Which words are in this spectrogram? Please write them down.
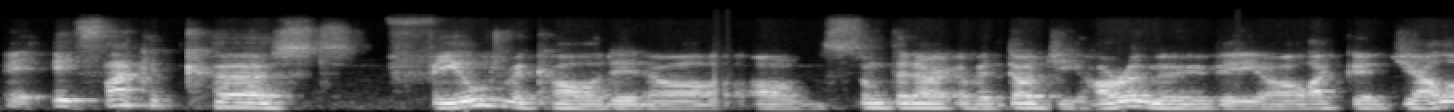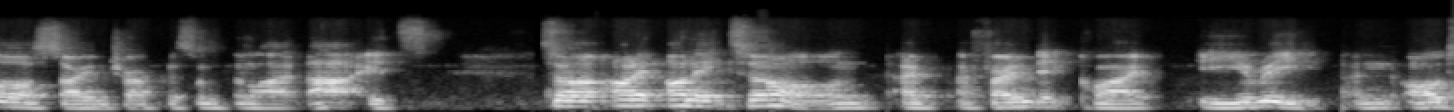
it, it's like a cursed field recording or, or something out of a dodgy horror movie or like a giallo soundtrack or something like that. It's so on, on its own, I, I found it quite eerie and odd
